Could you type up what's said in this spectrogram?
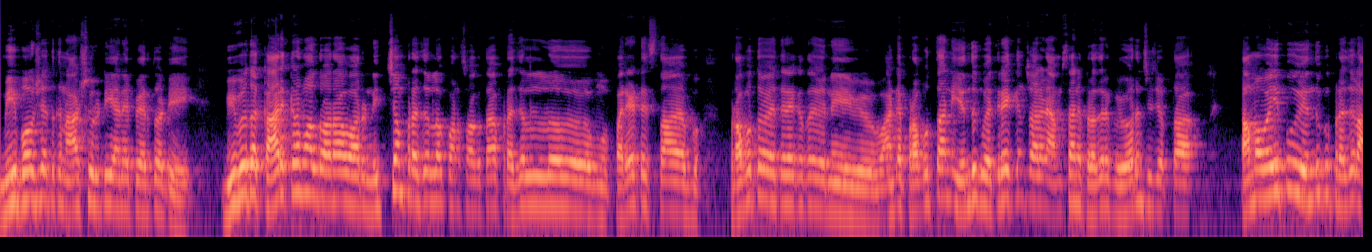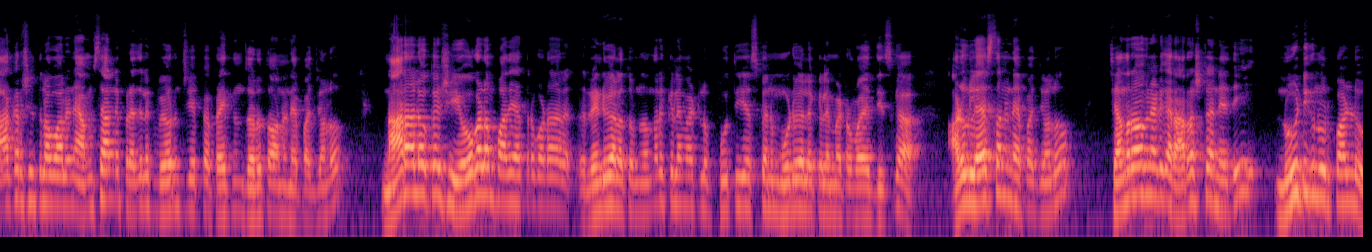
మీ భవిష్యత్తుకు నాష్యూరిటీ అనే పేరుతోటి వివిధ కార్యక్రమాల ద్వారా వారు నిత్యం ప్రజల్లో కొనసాగుతా ప్రజల్లో పర్యటిస్తా ప్రభుత్వ వ్యతిరేకతని అంటే ప్రభుత్వాన్ని ఎందుకు వ్యతిరేకించాలనే అంశాన్ని ప్రజలకు వివరించి చెప్తా తమ వైపు ఎందుకు ప్రజలు ఆకర్షితులవ్వాలనే అంశాన్ని ప్రజలకు వివరించి చెప్పే ప్రయత్నం జరుగుతూ ఉన్న నేపథ్యంలో నారా లోకేష్ యువగళం పాదయాత్ర కూడా రెండు వేల తొమ్మిది వందల కిలోమీటర్లు పూర్తి చేసుకొని మూడు వేల కిలోమీటర్ వయ దిశగా అడుగులేస్తున్న నేపథ్యంలో చంద్రబాబు నాయుడు గారి అరెస్ట్ అనేది నూటికి నూరు పాళ్ళు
